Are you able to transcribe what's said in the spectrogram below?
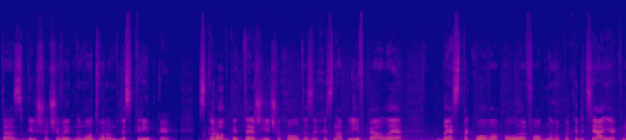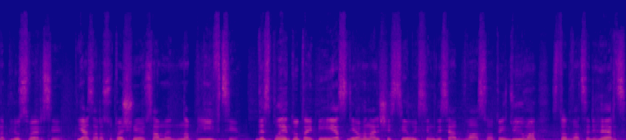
та з більш очевидним отвором для скріпки. З коробки теж є чохол та захисна плівка, але без такого олеофобного покриття, як на плюс версії. Я зараз уточнюю саме на плівці. Дисплей тут IPS, діагональ 6,72 дюйма, 120 Гц,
